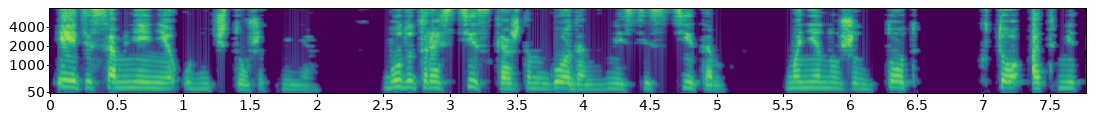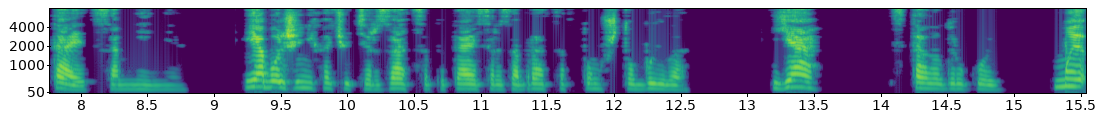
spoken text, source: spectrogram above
И эти сомнения уничтожат меня. Будут расти с каждым годом вместе с Титом. Мне нужен тот, кто отметает сомнения. Я больше не хочу терзаться, пытаясь разобраться в том, что было. Я стала другой. Мы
